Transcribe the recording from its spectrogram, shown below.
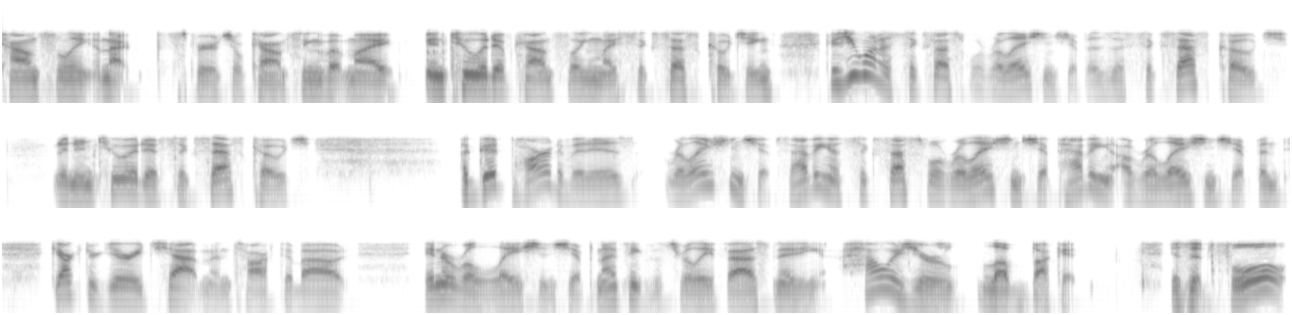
counseling not spiritual counseling but my intuitive counseling my success coaching because you want a successful relationship as a success coach an intuitive success coach a good part of it is relationships having a successful relationship having a relationship and dr gary chapman talked about in a relationship and i think that's really fascinating how is your love bucket is it full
